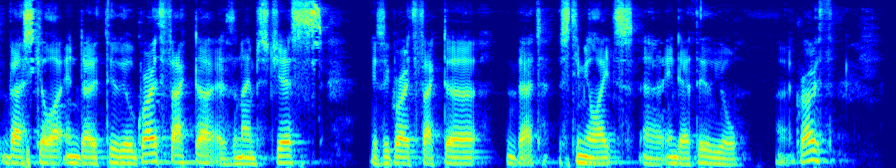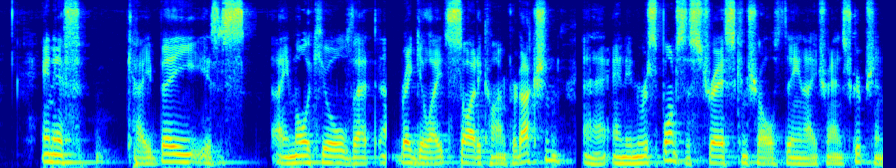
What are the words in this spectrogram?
vascular endothelial growth factor, as the name suggests, is a growth factor that stimulates uh, endothelial uh, growth. NFKB is a molecule that uh, regulates cytokine production uh, and in response to stress controls DNA transcription.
